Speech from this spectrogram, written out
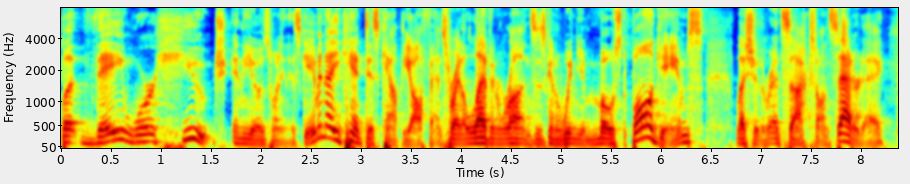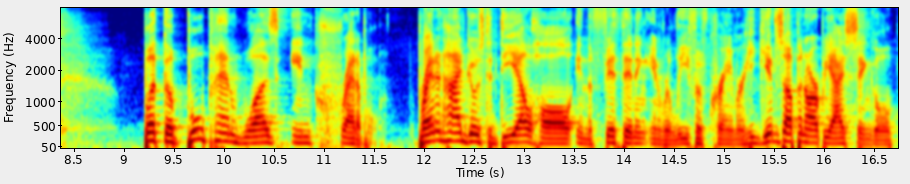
But they were huge in the O's winning this game. And now you can't discount the offense, right? 11 runs is going to win you most ball games, unless you're the Red Sox on Saturday. But the bullpen was incredible. Brandon Hyde goes to DL Hall in the fifth inning in relief of Kremer. He gives up an RBI single,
